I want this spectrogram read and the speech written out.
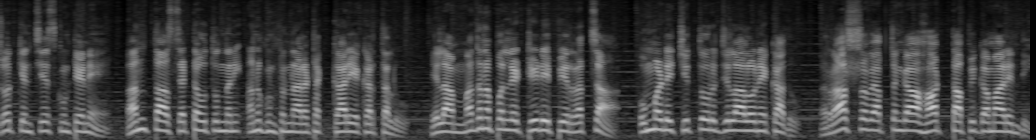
జోక్యం చేసుకుంటేనే అంతా సెట్ అవుతుందని అనుకుంటున్నారట కార్యకర్తలు. ఇలా మదనపల్లె టీడీపీ రచ్చ ఉమ్మడి చిత్తూరు జిల్లాలోనే కాదు రాష్ట్ర వ్యాప్తంగా హాట్ టాపిక్గా మారింది.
